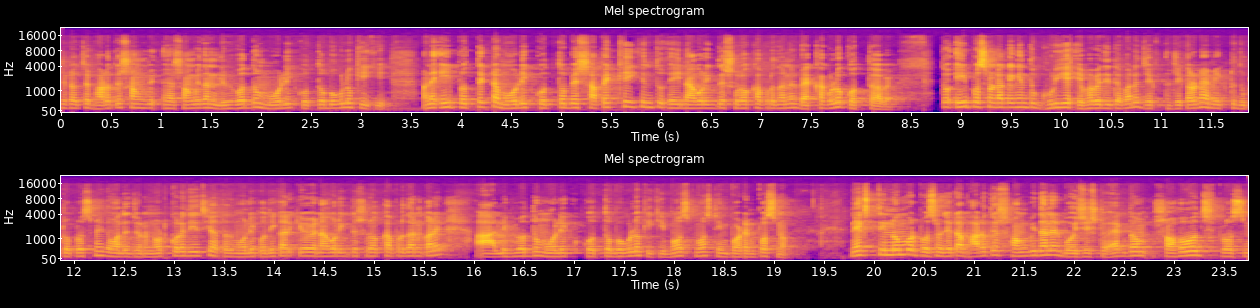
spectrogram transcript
সেটা হচ্ছে আহ, সংবিধান লিপিবদ্ধ মৌলিক কর্তব্যগুলো কী কী? মানে এই প্রত্যেকটা মৌলিক কর্তব্যের সাপেক্ষেই কিন্তু এই নাগরিকদের সুরক্ষা প্রদানের ব্যাখ্যাগুলো করতে হবে। তো এই প্রশ্নটাকে কিন্তু ঘুরিয়ে এভাবে দিতে পারে যে যে কারণে আমি একটু দুটো প্রশ্নই তোমাদের জন্য নোট করে দিয়েছি অর্থাৎ মৌলিক অধিকার কীভাবে নাগরিকদের সুরক্ষা প্রদান করে আর লিপিবদ্ধ মৌলিক কর্তব্যগুলো কী কী? মোস্ট মোস্ট ইম্পর্টেন্ট প্রশ্ন। নেক্সট তিন নম্বর প্রশ্ন যেটা ভারতীয় সংবিধানের বৈশিষ্ট্য একদম সহজ প্রশ্ন।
